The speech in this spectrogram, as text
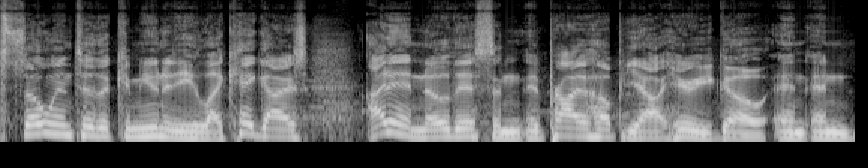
so into the community like hey guys i didn't know this and it probably help you out here you go and and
